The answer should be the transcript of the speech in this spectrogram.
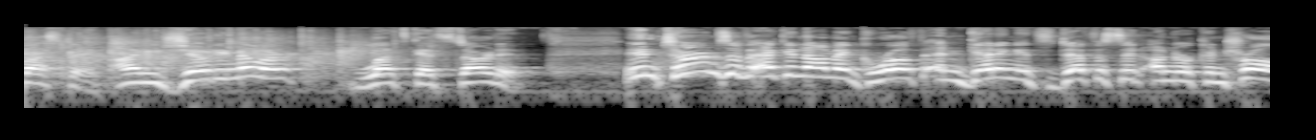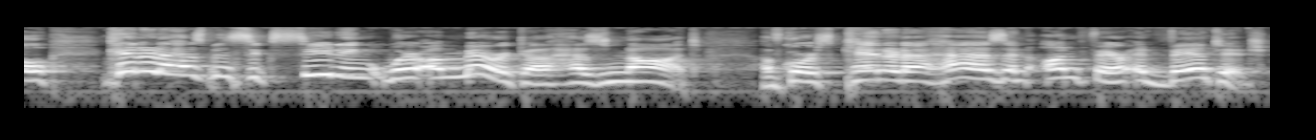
busted. I'm Jodi Miller. Let's get started. In terms of economic growth and getting its deficit under control, Canada has been succeeding where America has not. Of course, Canada has an unfair advantage.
